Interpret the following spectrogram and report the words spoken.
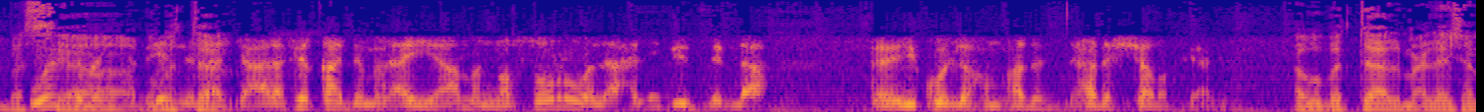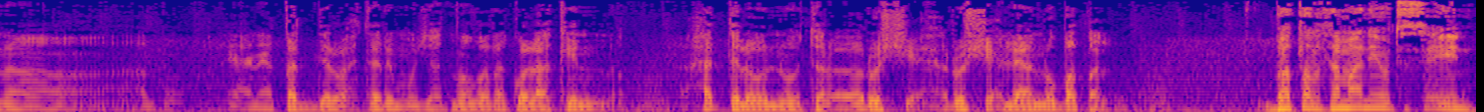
بس يا باذن الله تعالى في قادم الأيام النصر والأهلي بإذن الله يكون لهم هذا هذا الشرف يعني. أبو بتال معليش أنا يعني أقدر وأحترم وجهة نظرك ولكن حتى لو إنه رشح رشح لأنه بطل. بطل 98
